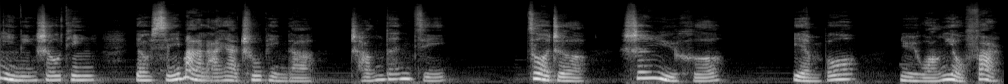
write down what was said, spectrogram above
迎您收听由喜马拉雅出品的《长灯集》，作者申雨禾，演播女王有范儿。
